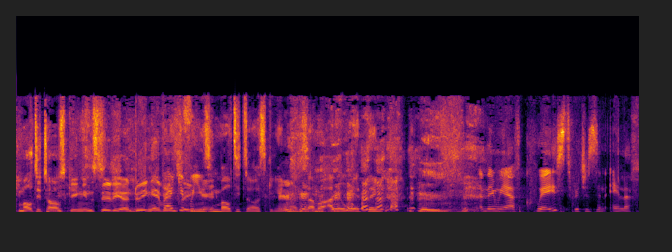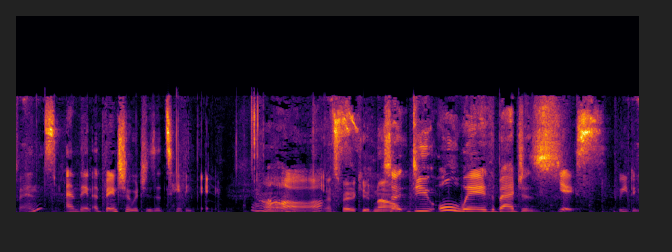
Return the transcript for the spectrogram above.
multitasking in studio and doing everything. Thank you for using multitasking and not some other weird thing. And then we have Quest, which is an elephant, and then Adventure, which is a teddy bear. Aww. That's very cute. Now, So, do you all wear the badges? Yes, we do.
